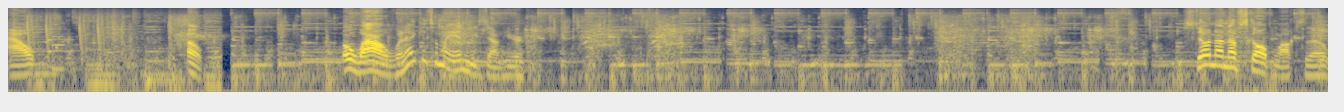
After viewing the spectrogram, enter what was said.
Ow. Oh. Oh wow, when I get to my enemies down here. Still not enough skull blocks though.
